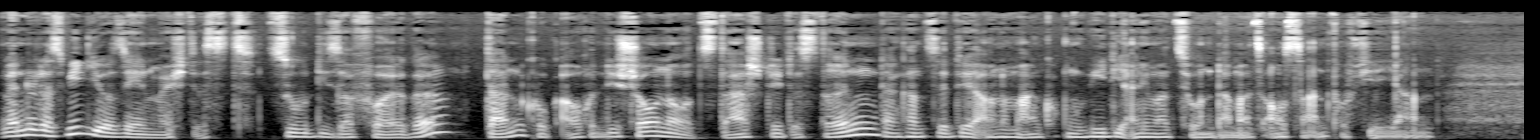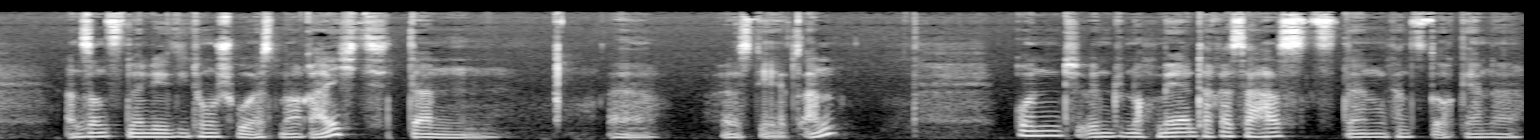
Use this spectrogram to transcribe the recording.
wenn du das Video sehen möchtest zu dieser Folge, dann guck auch in die Show Notes. Da steht es drin. Dann kannst du dir auch nochmal angucken, wie die Animationen damals aussahen vor vier Jahren. Ansonsten, wenn dir die Tonspur erstmal reicht, dann äh, hör es dir jetzt an. Und wenn du noch mehr Interesse hast, dann kannst du auch gerne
